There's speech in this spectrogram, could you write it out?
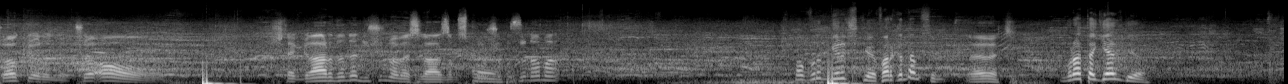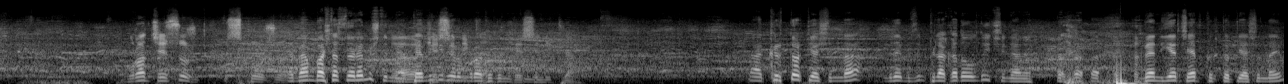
Çok yoruldu. Çok Oo. İşte gardını düşünmemesi lazım sporcumuzun ama Bak vurup geri çıkıyor farkında mısın? evet. Murat da gel diyor. Murat Cesur sporcu. E ben başta söylemiştim ya. Evet, Tebrik ediyorum Murat'ı. Kesinlikle. Ha, 44 yaşında. Bir de bizim plakada olduğu için yani. ben gerçi hep 44 yaşındayım.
